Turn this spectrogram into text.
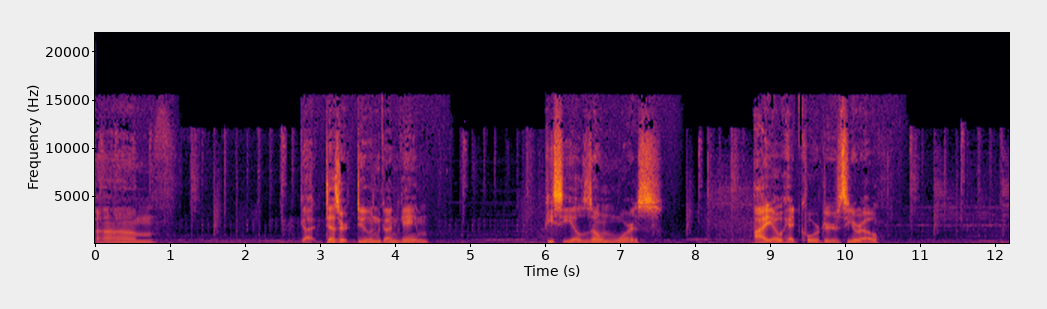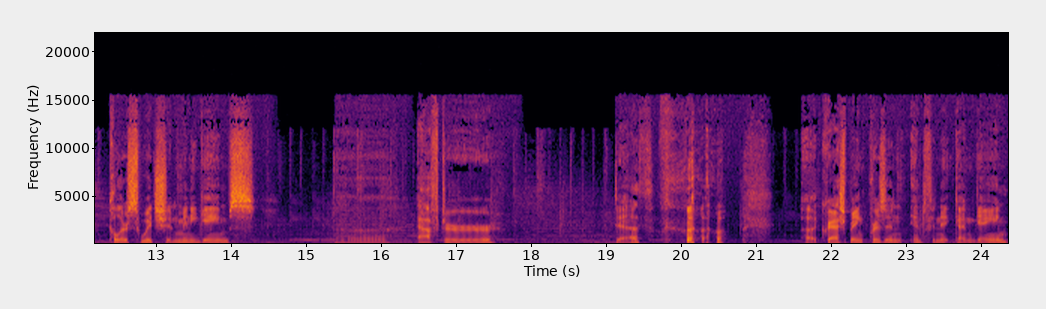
Um, got Desert Dune Gun Game, PCL Zone Wars, IO Headquarters Zero, Color Switch and Mini Games. Uh, after Death, uh, Crash Bank Prison, Infinite Gun Game,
